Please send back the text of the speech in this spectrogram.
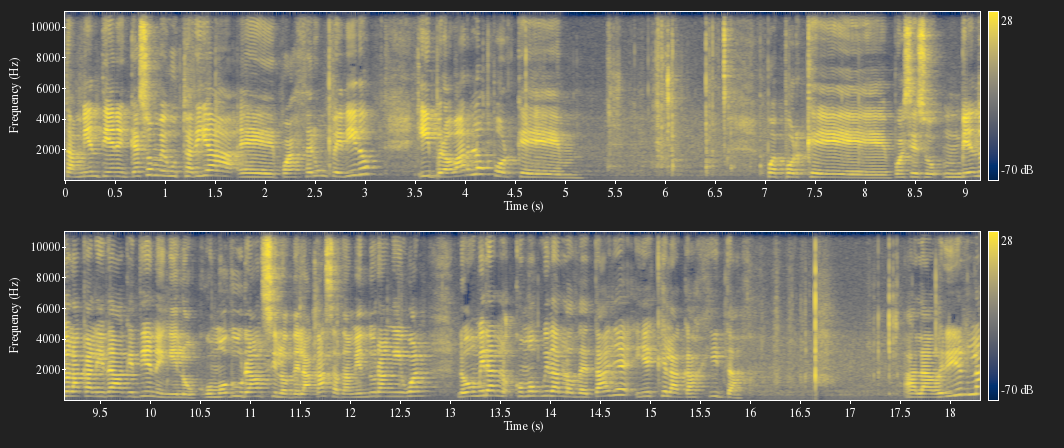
también tienen, que eso me gustaría eh, pues hacer un pedido y probarlos porque... Pues porque, pues eso, viendo la calidad que tienen y lo cómo duran, si los de la casa también duran igual, luego mirad cómo cuidan los detalles y es que la cajita, al abrirla,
